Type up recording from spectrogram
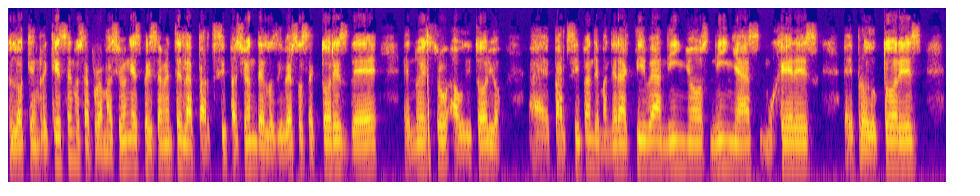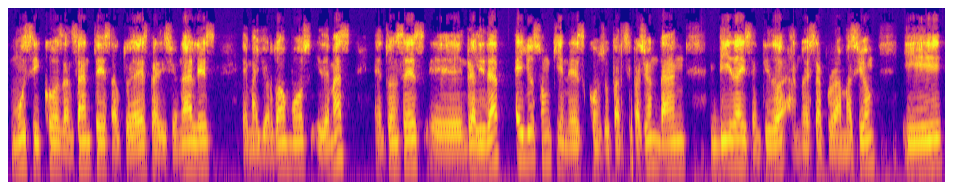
lo que enriquece nuestra programación es precisamente la participación de los diversos sectores de nuestro auditorio. Eh, participan de manera activa niños, niñas, mujeres, eh, productores, músicos, danzantes, autoridades tradicionales, eh, mayordomos y demás. Entonces, en realidad, ellos son quienes con su participación dan vida y sentido a nuestra programación y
